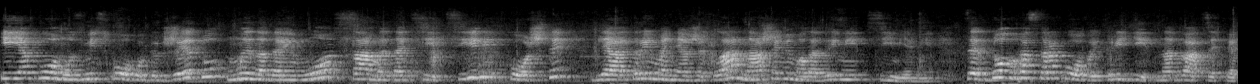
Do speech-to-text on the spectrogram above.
і якому з міського бюджету ми надаємо саме на ці цілі кошти для отримання житла нашими молодими сім'ями. Це довгостроковий кредит на 25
